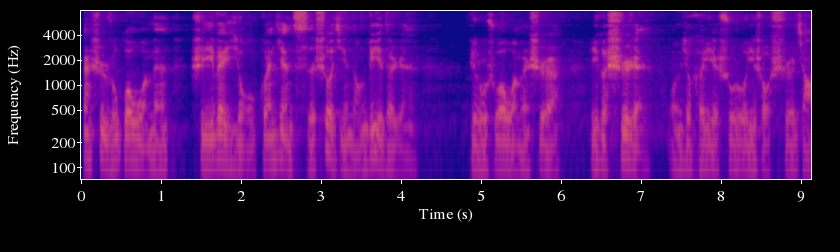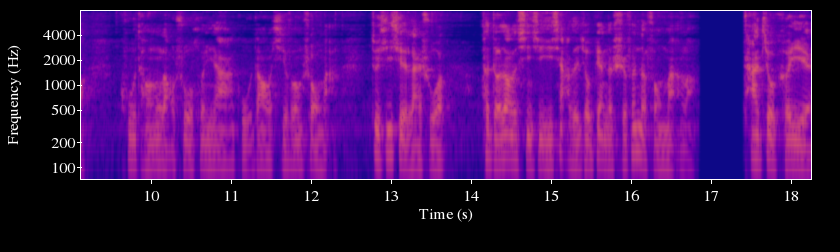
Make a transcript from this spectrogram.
但是如果我们是一位有关键词设计能力的人，比如说我们是一个诗人，我们就可以输入一首诗，叫“枯藤老树昏鸦，古道西风瘦马”。对机器来说，它得到的信息一下子就变得十分的丰满了，它就可以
